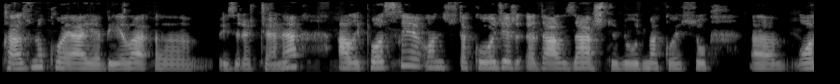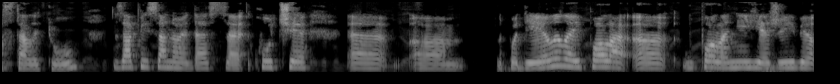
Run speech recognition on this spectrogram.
kaznu koja je bila a, izrečena, ali poslije oni su također e, dali zaštu ljudima koji su a, ostali tu. Zapisano je da se kuće a, a, podijelila i pola, uh, pola njih je živjel,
